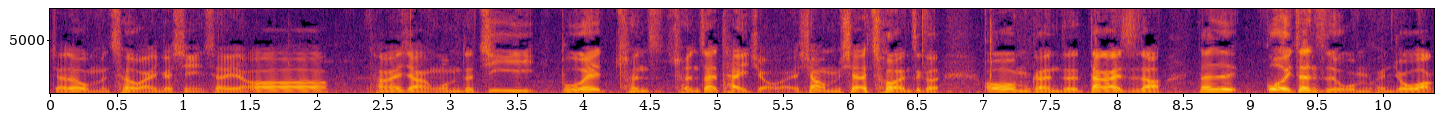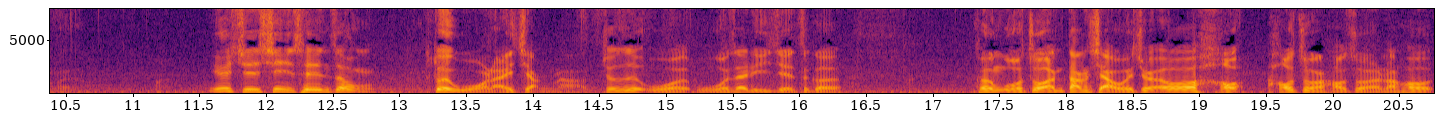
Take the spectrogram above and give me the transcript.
假设我们测完一个心理测验，哦，坦白讲，我们的记忆不会存存在太久。哎，像我们现在做完这个，哦，我们可能就大概知道，但是过一阵子，我们可能就忘了。因为其实心理测验这种，对我来讲啦，就是我我在理解这个，可能我做完当下，我会觉得哦，好好准，好准，然后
